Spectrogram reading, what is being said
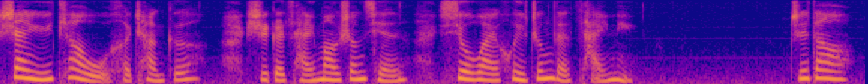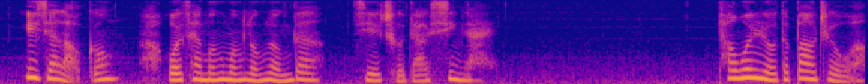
善于跳舞和唱歌，是个才貌双全、秀外慧中的才女。直到遇见老公，我才朦朦胧胧的接触到性爱。他温柔的抱着我，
